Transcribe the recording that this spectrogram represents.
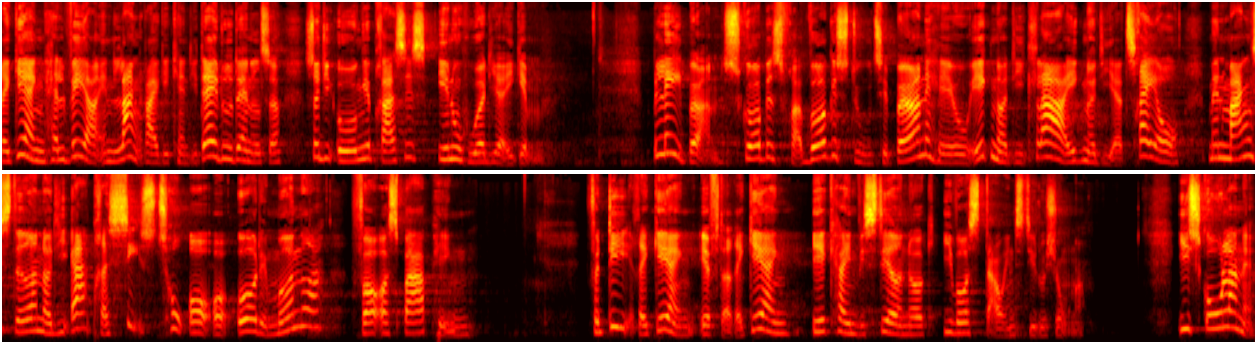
regeringen halvere en lang række kandidatuddannelser, så de unge presses endnu hurtigere igennem. Blæbørn skubbes fra vuggestue til børnehave, ikke når de er klar, ikke når de er tre år, men mange steder, når de er præcis to år og otte måneder, for at spare penge. Fordi regering efter regering ikke har investeret nok i vores daginstitutioner. I skolerne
